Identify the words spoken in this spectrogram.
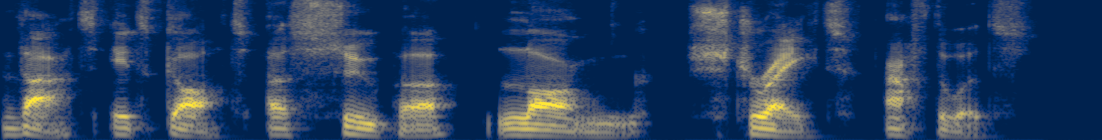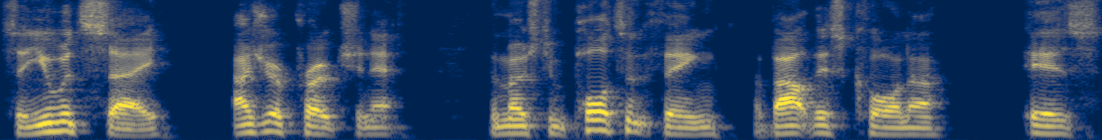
that it's got a super long straight afterwards. So you would say, as you're approaching it, the most important thing about this corner is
